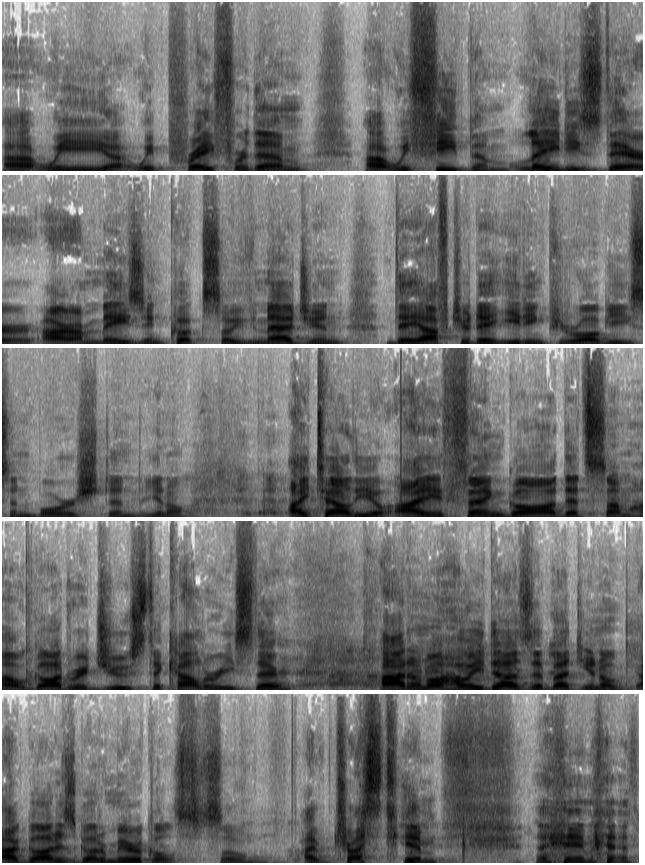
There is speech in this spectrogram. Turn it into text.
uh, we, uh, we pray for them. Uh, we feed them. Ladies there are amazing cooks. So imagine day after day eating pierogis and borscht. And, you know, I tell you, I thank God that somehow God reduced the calories there. I don't know how he does it, but, you know, our God is God of miracles. So I trust him. Amen.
